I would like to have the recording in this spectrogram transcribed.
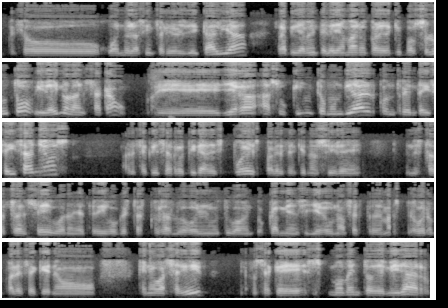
empezó jugando en las inferiores de Italia, rápidamente le llamaron para el equipo absoluto y de ahí no lo han sacado. Eh, llega a su quinto mundial con 36 años, parece que se retira después, parece que no sigue en Stade francés, bueno, ya te digo que estas cosas luego en el último momento cambian si llega una oferta de más, pero bueno, parece que no, que no va a seguir. O sea que es momento de mirar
